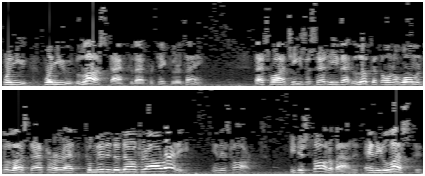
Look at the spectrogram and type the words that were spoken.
When you, when you lust after that particular thing. That's why Jesus said, He that looketh on a woman to lust after her hath committed adultery already in his heart. He just thought about it and he lusted.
